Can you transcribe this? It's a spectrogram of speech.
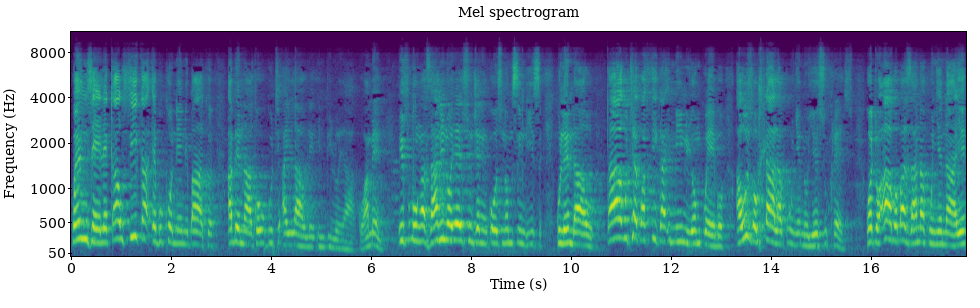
kwenzele xa ufika ebukhoneni bakho abe nakho ukuthi ayilawule impilo yakho. Amen. If bungazani noyesu njengenkosi nomsindisi kule ndawo. Xa kuthe kwafika imini yomgwebo awuzohlala kunye noyesu kristu. Kodwa abo bazana kunye naye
